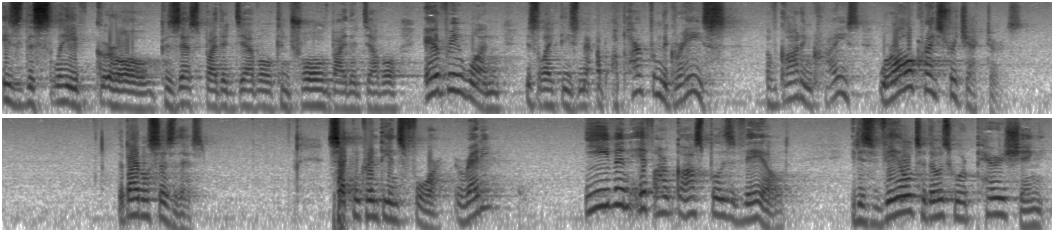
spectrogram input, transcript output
is the slave girl possessed by the devil, controlled by the devil. Everyone is like these men. Apart from the grace of God in Christ, we're all Christ rejectors. The Bible says this 2 Corinthians 4. Ready? Even if our gospel is veiled, it is veiled to those who are perishing,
